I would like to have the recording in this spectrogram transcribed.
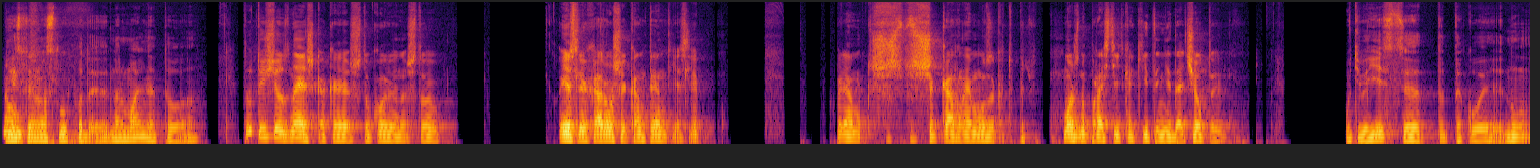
Ну, Если на слух под... нормально, то... Тут еще знаешь, какая штуковина, что если хороший контент, если прям шикарная музыка, то можно простить какие-то недочеты. У тебя есть э, такое, ну,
